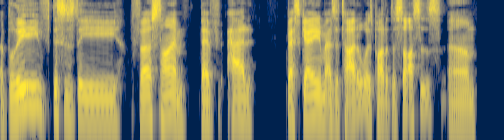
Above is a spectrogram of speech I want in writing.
I believe this is the first time they've had Best Game as a title as part of the SASAs. Um,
